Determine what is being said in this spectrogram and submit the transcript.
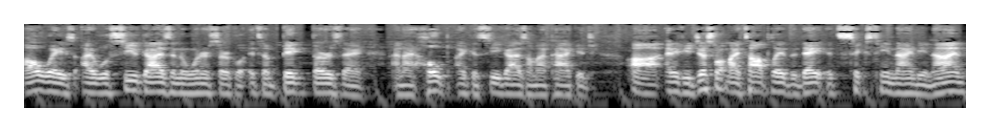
always, I will see you guys in the winner circle. It's a big Thursday, and I hope I can see you guys on my package. Uh, and if you just want my top play of the day, it's $16.99.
